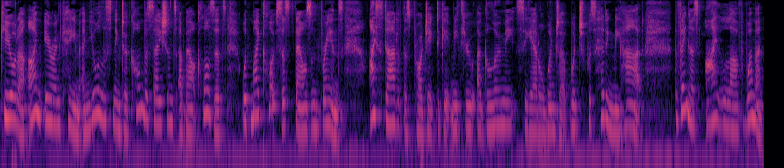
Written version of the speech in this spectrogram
Kia ora, I'm Erin Keem, and you're listening to Conversations About Closets with my closest thousand friends. I started this project to get me through a gloomy Seattle winter, which was hitting me hard. The thing is, I love women.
